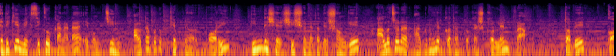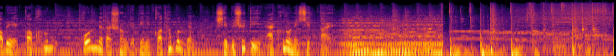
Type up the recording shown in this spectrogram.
এদিকে মেক্সিকো, কানাডা এবং চীন পাল্টা পদক্ষেপ নেওয়ার পরই তিন দেশের শীর্ষ নেতাদের সঙ্গে আলোচনার আগ্রহের কথা প্রকাশ করলেন ট্রাম্প। তবে কবে কখন কোন নেতার সঙ্গে তিনি কথা বলবেন সে বিষয়টি এখনও নিশ্চিত নয়।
